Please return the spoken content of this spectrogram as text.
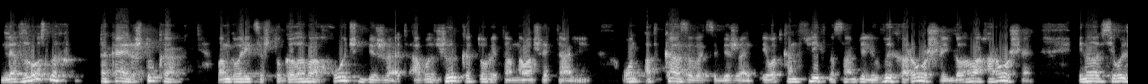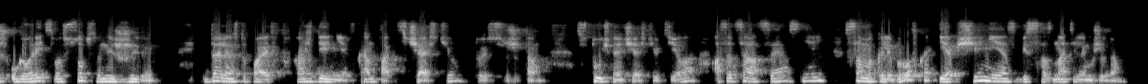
Для взрослых такая штука, вам говорится, что голова хочет бежать, а вот жир, который там на вашей талии, он отказывается бежать. И вот конфликт, на самом деле, вы хороший, голова хорошая, и надо всего лишь уговорить свой собственный жир. Далее наступает вхождение в контакт с частью, то есть же там с тучной частью тела, ассоциация с ней, самокалибровка и общение с бессознательным жиром.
